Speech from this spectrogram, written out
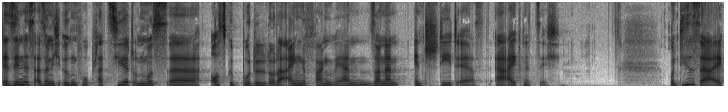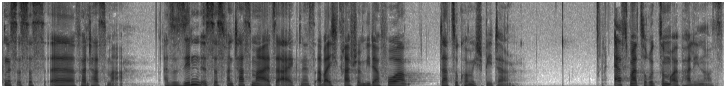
Der Sinn ist also nicht irgendwo platziert und muss äh, ausgebuddelt oder eingefangen werden, sondern entsteht erst, ereignet sich. Und dieses Ereignis ist das äh, Phantasma. Also Sinn ist das Phantasma als Ereignis. Aber ich greife schon wieder vor, dazu komme ich später. Erstmal zurück zum Eupalinos.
